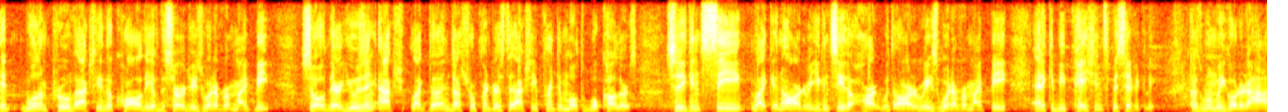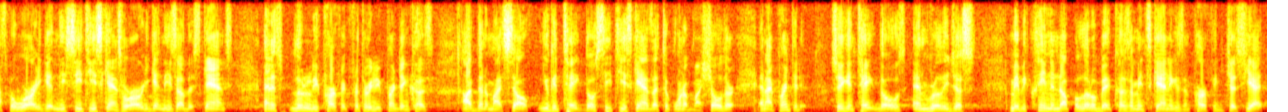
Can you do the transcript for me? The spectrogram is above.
it will improve actually the quality of the surgeries, whatever it might be. So they're using actual, like the industrial printers to actually print in multiple colors so you can see like an artery, you can see the heart with arteries, whatever it might be, and it can be patient specifically. Because when we go to the hospital, we're already getting these CT scans, we're already getting these other scans, and it's literally perfect for 3D printing because I've done it myself. You could take those CT scans, I took one of my shoulder and I printed it. So you can take those and really just maybe clean it up a little bit because I mean scanning isn't perfect just yet,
